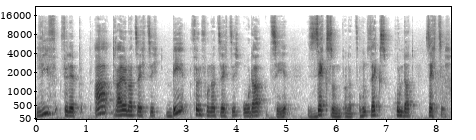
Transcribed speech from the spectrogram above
lief Philipp A 360, B 560 oder C 660?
